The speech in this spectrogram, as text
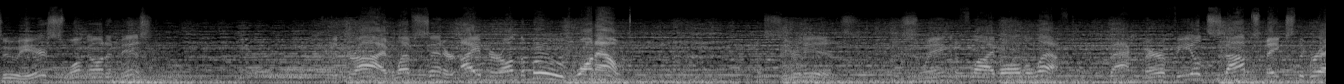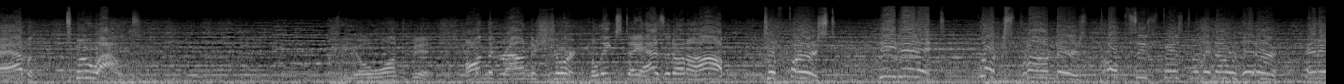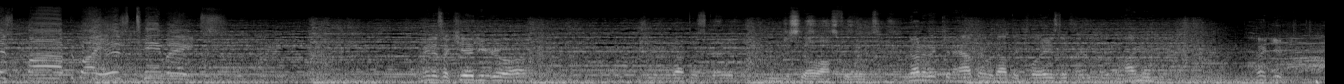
2 here, swung on and missed. The drive, left center, Eibner on the move, one out. Here it is. Swing and a fly ball to left. Back Merrifield stops, makes the grab, two out. The 0-1 pitch. On the ground to short. Calixte has it on a hop. To first. He did it! Brooks Pounders pumps his fist with a no-hitter and mean, as a kid, you grow up dreaming about this day. I'm just so lost for words. None of it can happen without the plays that made behind me. Thank you.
